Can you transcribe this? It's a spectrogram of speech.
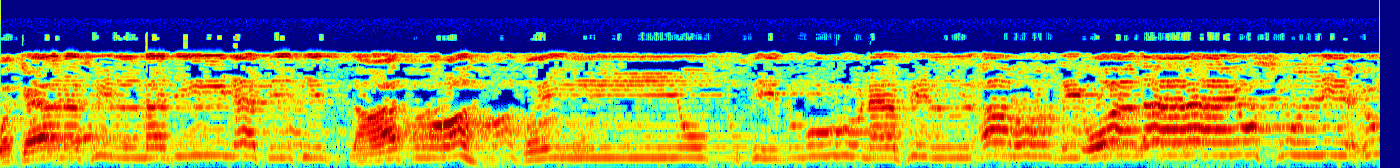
وكان في المدينة تسعة رهط يفسدون في الأرض ولا يصلحون.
